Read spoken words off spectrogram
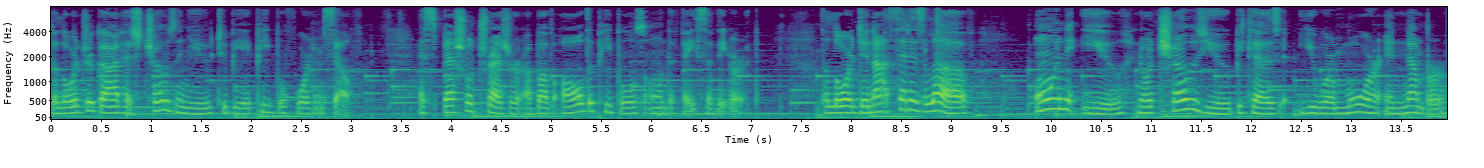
The Lord your God has chosen you to be a people for Himself, a special treasure above all the peoples on the face of the earth. The Lord did not set His love on you, nor chose you because you were more in number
